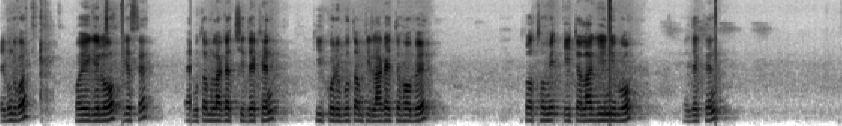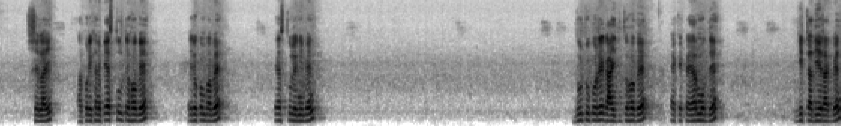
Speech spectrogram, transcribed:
এই বন্ধুগণ, হয়ে গেল আছে বোতাম লাগাচ্ছি, দেখেন কি করে বোতামটি লাগাইতে হবে। প্রথমে এটা লাগিয়ে নিব। দেখেন সেলাই, তারপর এখানে পেঁয়াজ তুলতে হবে, এরকমভাবে পেঁয়াজ তুলে নেবেন। দুটো করে গায়ে দিতে হবে, এক একটা এর মধ্যে। গিটটা দিয়ে রাখবেন।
